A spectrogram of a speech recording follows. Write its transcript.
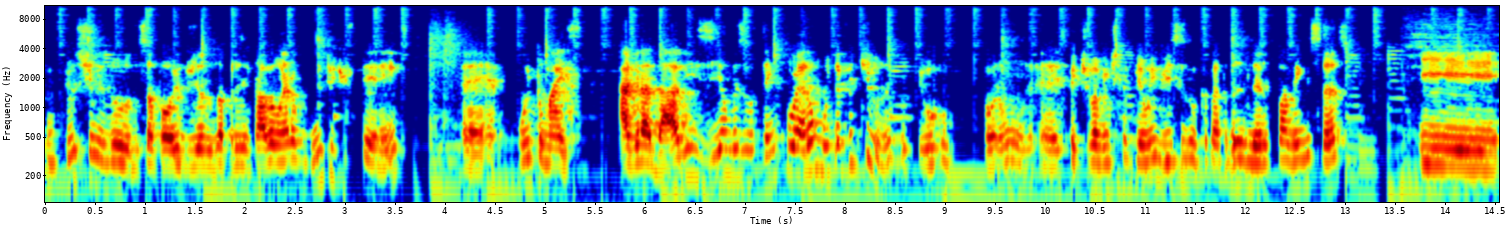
o que os times do, do São Paulo e do Jesus apresentavam eram muito diferentes, é, muito mais agradáveis e ao mesmo tempo eram muito efetivos, né? Porque foram é, respectivamente campeão e vice do Campeonato Brasileiro Flamengo e Santos e,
